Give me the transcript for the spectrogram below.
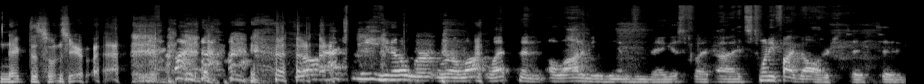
Nick, this one's you. well, actually, you know, we're, we're a lot less than a lot of museums in Vegas, but uh, it's twenty five dollars to, to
